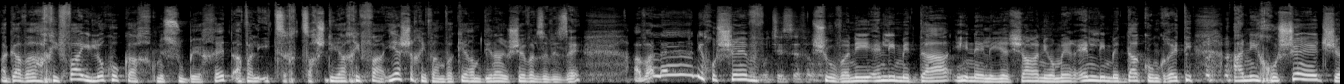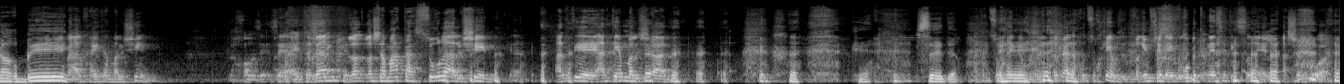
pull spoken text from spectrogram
אגב, האכיפה היא לא כל כך מסובכת, אבל היא צריך, צריך שתהיה אכיפה. יש אכיפה, מבקר המדינה יושב על זה וזה, אבל אה, אני חושב. שוב, אני, אין לי מידע, הנה, ישר אני אומר, אין לי מידע קונקרטי, אני חושד שהרבה... היה לך היית מלשין. נכון, זה, לא לא שמעת, אסור להלשין. אל תהיה אל תהיה מלשן. כן, בסדר. אתה צוחק, יודע, אנחנו צוחקים, זה דברים שנאמרו בכנסת ישראל השבוע. כן?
